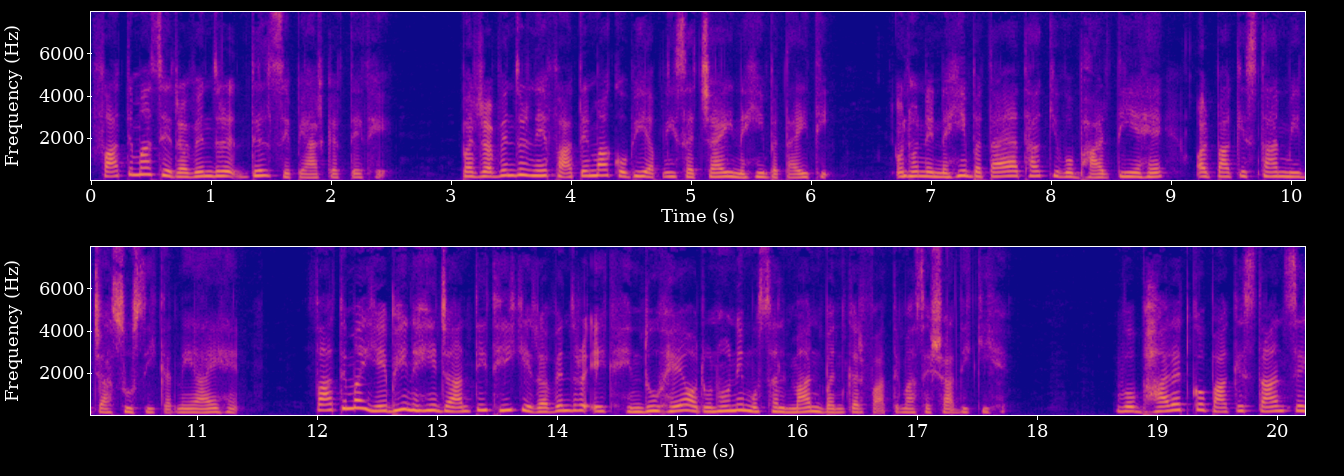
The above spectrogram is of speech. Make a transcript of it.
फातिमा से रविंद्र दिल से प्यार करते थे, पर रविंद्र ने फातिमा को भी अपनी सच्चाई नहीं बताई थी। उन्होंने नहीं बताया था कि वो भारतीय हैं और पाकिस्तान में जासूसी करने आए हैं। फातिमा ये भी नहीं जानती थी कि रविंद्र एक हिंदू है और उन्होंने मुसलमान बनकर फातिमा से शादी की है। वो भारत को पाकिस्तान से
